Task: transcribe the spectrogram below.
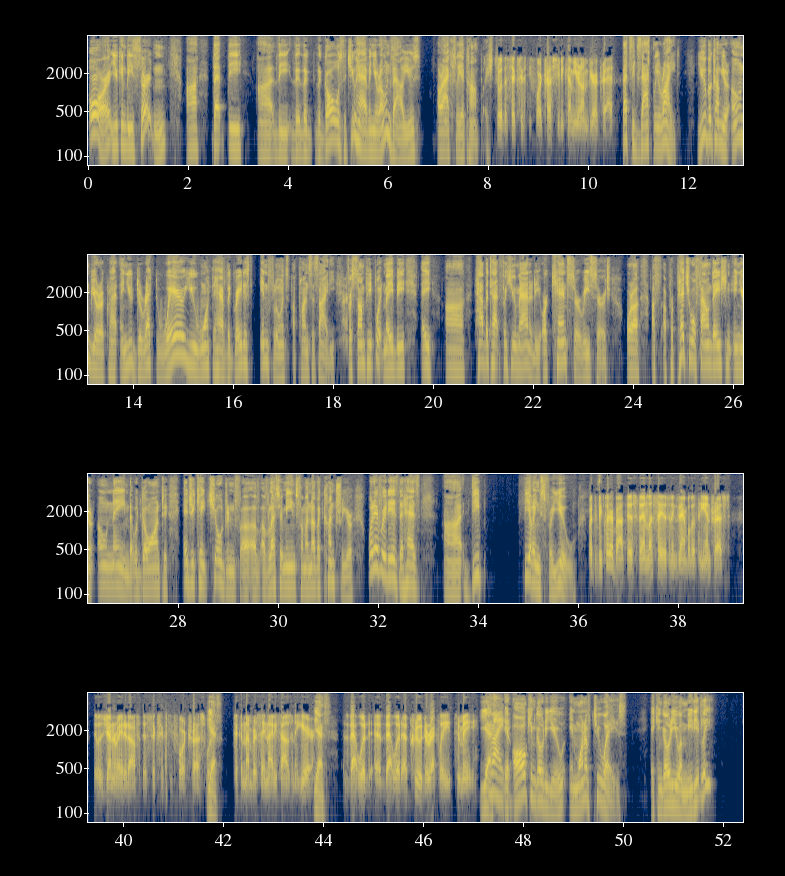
or you can be certain uh, that the, uh, the, the the the goals that you have in your own values are actually accomplished. So with the 664 trust, you become your own bureaucrat. That's exactly right. You become your own bureaucrat and you direct where you want to have the greatest influence upon society. For some people, it may be a uh, Habitat for Humanity or cancer research or a, a, a perpetual foundation in your own name that would go on to educate children f- of, of lesser means from another country or whatever it is that has uh, deep feelings for you. But to be clear about this, then let's say as an example that the interest that was generated off of this 664 trust was Yes. pick a number, say 90,000 a year. Yes. That would uh, that would accrue directly to me. Yes. Right. It all can go to you in one of two ways. It can go to you immediately.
